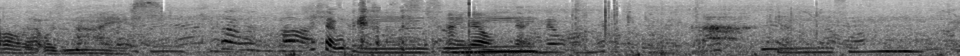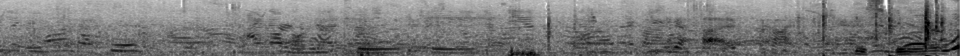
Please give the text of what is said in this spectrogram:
Oh, that was nice. Easy. I know, I know, I'll never get the right. Easy. One, two, three. You got five. You scared? Woo!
